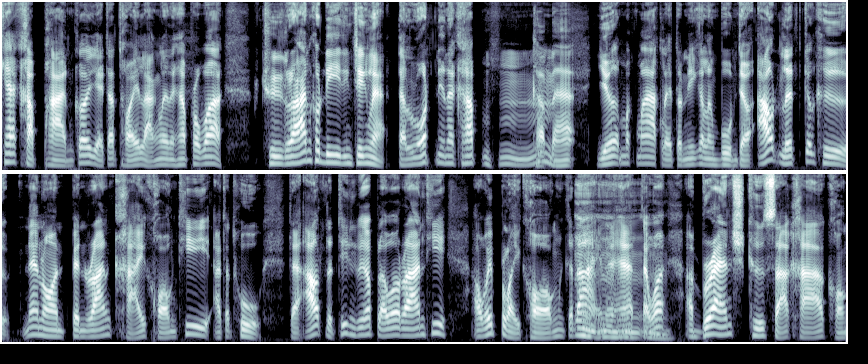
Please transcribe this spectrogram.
แค่ขับผ่านก็อยากจะถอยหลังเลยนะครับ เพราะว่าคือร้านเขาดีจริง ๆ แหละ แต่รถเนี่ยนะครับอื้อหือครับนะฮะเยอะมาก ๆ เลยตอนนี้กำลังบูมแต่ outlet ก็คือแน่นอนเป็นร้านขายของที่อาจจะถูก แต่ outlet ที่นี่ก็แปลว่าร้านที่เอาไว้ปล่อยของก็ได้นะฮะแต่ว่า a branch คือสาขาของ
